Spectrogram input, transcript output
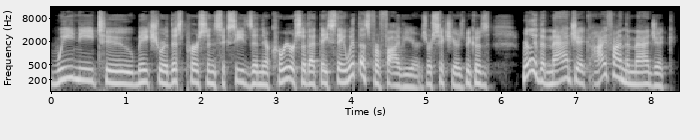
we need to make sure this person succeeds in their career so that they stay with us for five years or six years. Because really the magic, I find the magic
